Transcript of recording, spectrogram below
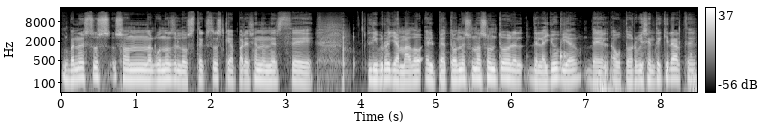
Bueno, estos son algunos de los textos que aparecen en este libro llamado El peatón es un asunto de la lluvia del autor Vicente Quirarte.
